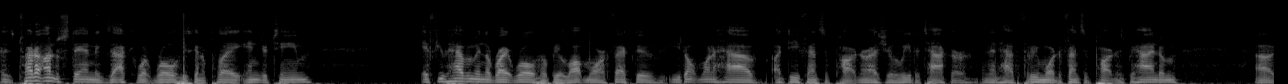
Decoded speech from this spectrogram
is try to understand exactly what role he's going to play in your team if you have him in the right role, he'll be a lot more effective. You don't want to have a defensive partner as your lead attacker and then have three more defensive partners behind him. Uh,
